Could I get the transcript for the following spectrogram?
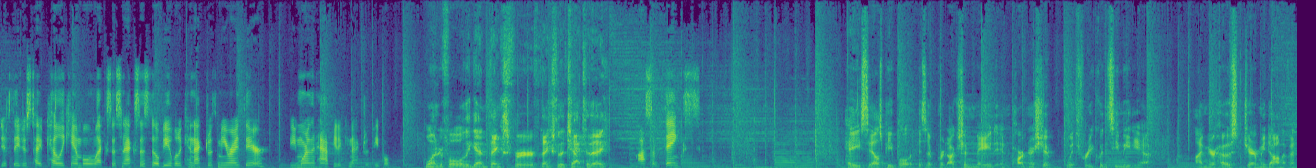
if they just type Kelly Campbell and LexisNexis, they'll be able to connect with me right there. Be more than happy to connect with people. Wonderful. Well, again, thanks for thanks for the chat today. Awesome. Thanks. Hey, Salespeople is a production made in partnership with Frequency Media. I'm your host, Jeremy Donovan.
